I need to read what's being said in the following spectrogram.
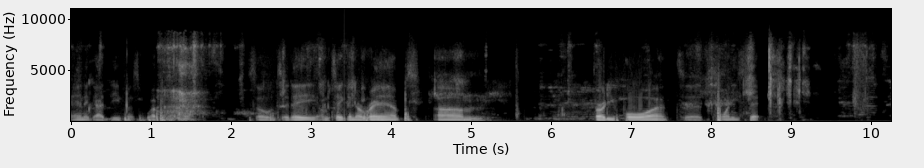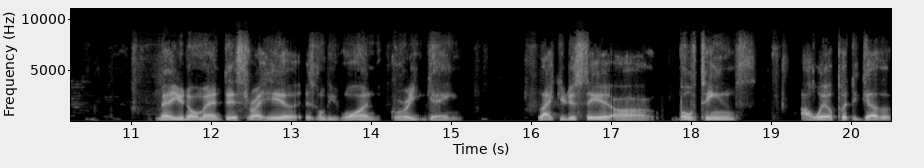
and they got defensive weapons. So today I'm taking the Rams, um, 34 to 26. Man, you know, man, this right here is gonna be one great game. Like you just said, uh, both teams are well put together.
